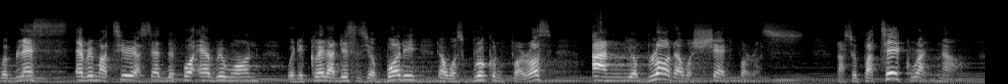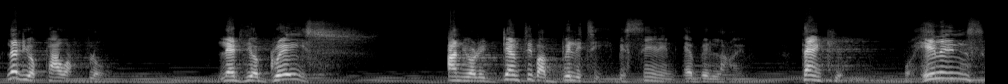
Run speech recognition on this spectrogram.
we bless every material set before everyone. We declare that this is your body that was broken for us and your blood that was shed for us. As we partake right now, let your power flow. Let your grace and your redemptive ability be seen in every life. Thank you for healings,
